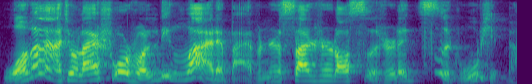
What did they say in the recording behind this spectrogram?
我们啊就来说说另外这百分之三十到四十的自主品牌。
